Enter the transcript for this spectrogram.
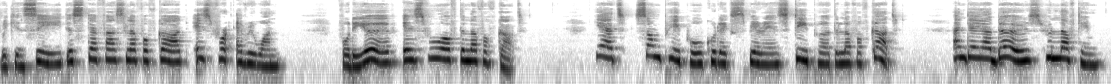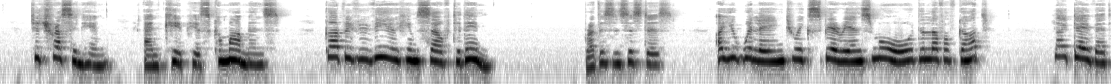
we can see, the steadfast love of God is for everyone, for the earth is full of the love of God. Yet some people could experience deeper the love of God, and they are those who loved him, to trust in him, and keep his commandments. God will reveal himself to them. Brothers and sisters, are you willing to experience more the love of God? like David,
